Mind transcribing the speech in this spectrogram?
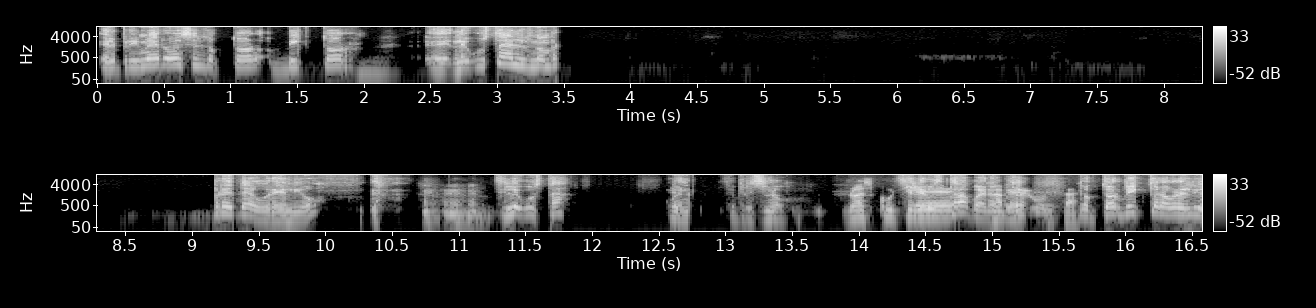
el primero es el doctor Víctor, eh, ¿le gusta el nombre? de Aurelio. ¿Sí le gusta? Bueno, se presionó. No, escuché ¿Sí le gusta? Bueno, la pregunta. Doctor Víctor Aurelio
